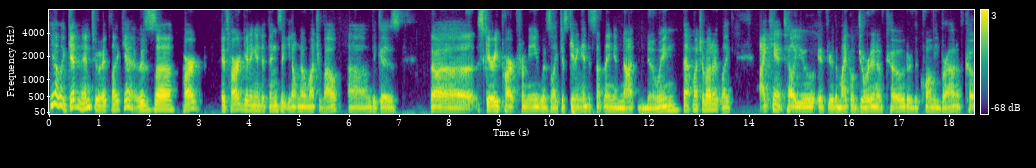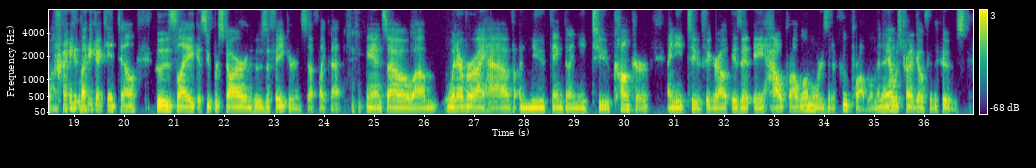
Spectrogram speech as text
Yeah, like getting into it. Like, yeah, it was uh, hard. It's hard getting into things that you don't know much about um, because the scary part for me was like just getting into something and not knowing that much about it. Like, I can't tell you if you're the Michael Jordan of code or the Kwame Brown of code, right? Like, I can't tell who's like a superstar and who's a faker and stuff like that. and so, um, whenever I have a new thing that I need to conquer, I need to figure out is it a how problem or is it a who problem? And I always try to go for the who's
